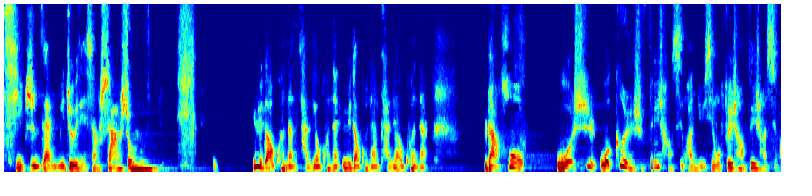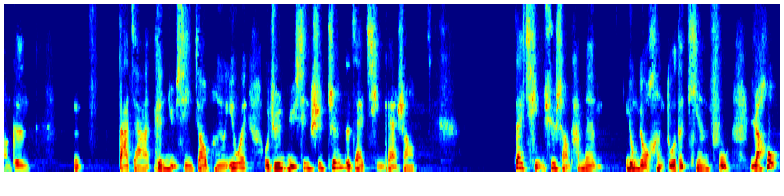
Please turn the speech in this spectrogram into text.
气质在里面，就有点像杀手。遇到困难砍掉困难，遇到困难砍掉困难。然后我是我个人是非常喜欢女性，我非常非常喜欢跟嗯。大家跟女性交朋友，因为我觉得女性是真的在情感上，在情绪上，她们拥有很多的天赋。然后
